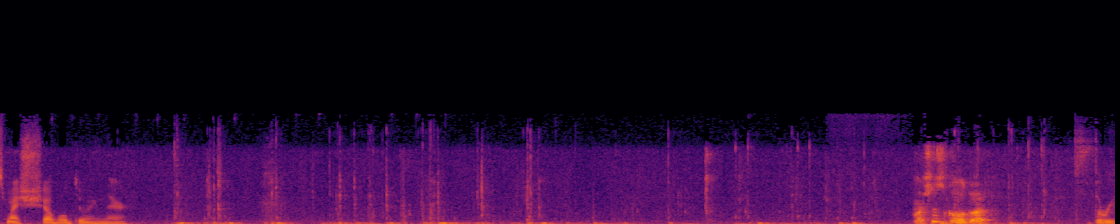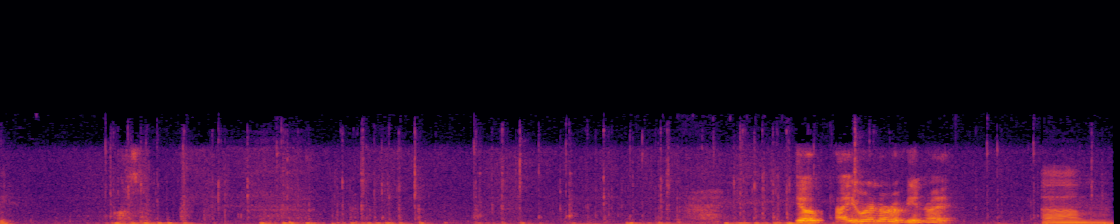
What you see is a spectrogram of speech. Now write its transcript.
What's my shovel doing there? How much is gold worth? Three. Awesome. Yo, Pat, you were in a ravine, right? Um,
